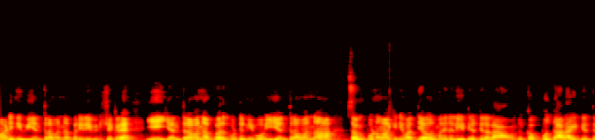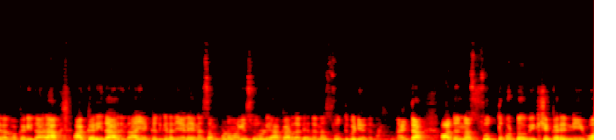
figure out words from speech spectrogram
ಮಾಡಿ ನೀವು ಈ ಯಂತ್ರವನ್ನು ಬರೀರಿ ವೀಕ್ಷಕರೇ. ಈ ಯಂತ್ರವನ್ನು ಬರೆದ್ಬಿಟ್ಟು ನೀವು ಈ ಯಂತ್ರವನ್ನು ಸಂಪೂರ್ಣವಾಗಿ ನೀವು ಆ ದೇವ್ರ ಮನೆಯಲ್ಲಿ ಇಟ್ಟಿರ್ತೀರಲ್ಲ, ಆ ಒಂದು ಕಪ್ಪು ದಾರ ಇಟ್ಟಿರ್ತೀರಲ್ವ ಕರಿ ದಾರ ಆ ಕರಿ ದಾರದಿಂದ ಆ ಎಕ್ಕದ ಗಿಡದ ಎಲೆಯನ್ನು ಸಂಪೂರ್ಣವಾಗಿ ಸುರುಳಿ ಆಕಾರದಲ್ಲಿ ಅದನ್ನು ಸುತ್ತಬಿಡಿ ಅದನ್ನು. ಆಯಿತಾ? ಅದನ್ನು ಸುತ್ತಬಿಟ್ಟು ವೀಕ್ಷಕರೇ ನೀವು,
